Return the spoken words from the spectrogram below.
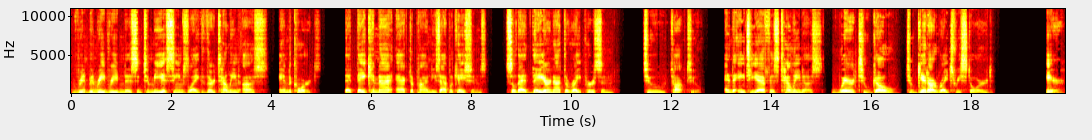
re been read reading this, and to me it seems like they're telling us and the courts that they cannot act upon these applications so that they are not the right person to talk to. And the ATF is telling us where to go to get our rights restored here.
